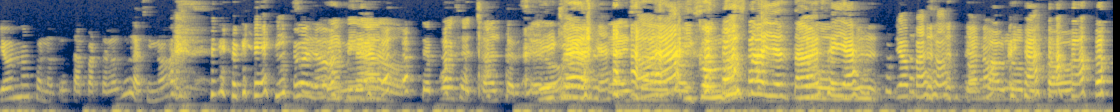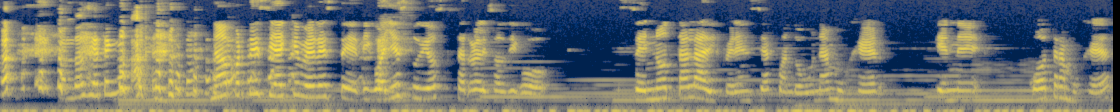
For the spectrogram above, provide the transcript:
yo no conozco esta parte de las dulas, sino que luego, claro, te puedes echar el tercero. Sí, claro. Y, con gusto ahí está. No, ya, yo paso, ya no. Pablo, por favor. Con dos ya tengo. no, aparte sí hay que ver, este, digo, hay estudios que se han realizado, digo, se nota la diferencia cuando una mujer tiene otra mujer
